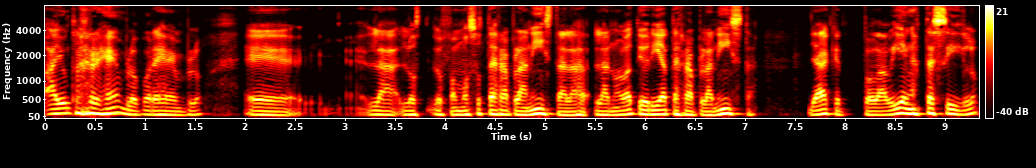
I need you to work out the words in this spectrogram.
hay un claro ejemplo, por ejemplo, eh, la- los, los famosos terraplanistas, la, la nueva teoría terraplanista, ya que todavía en este siglo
